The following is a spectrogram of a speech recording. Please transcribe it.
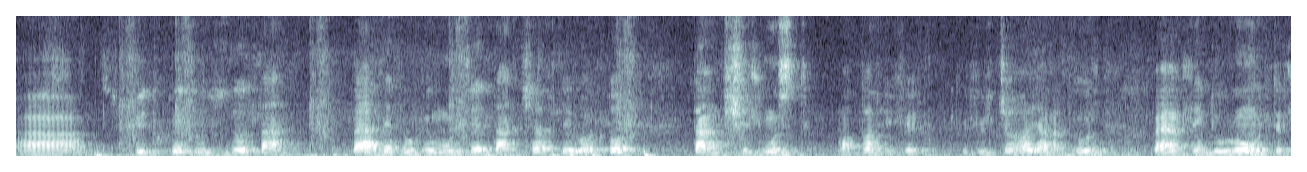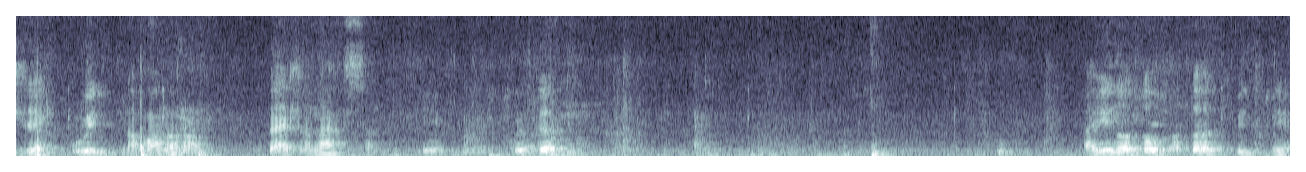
А бид бүхний төлөвлөснөө дан байгалийн түүхийн музей данчаалыг бол дан шилмөст модоор хийхээр төлөвлөж байгаа. Ягаад гэвэл байгалийн дөрвөн удирдлийн үед ногооноо байлгана гэсэн ийм үгтэй. А энэ бол одоо бид бүхний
